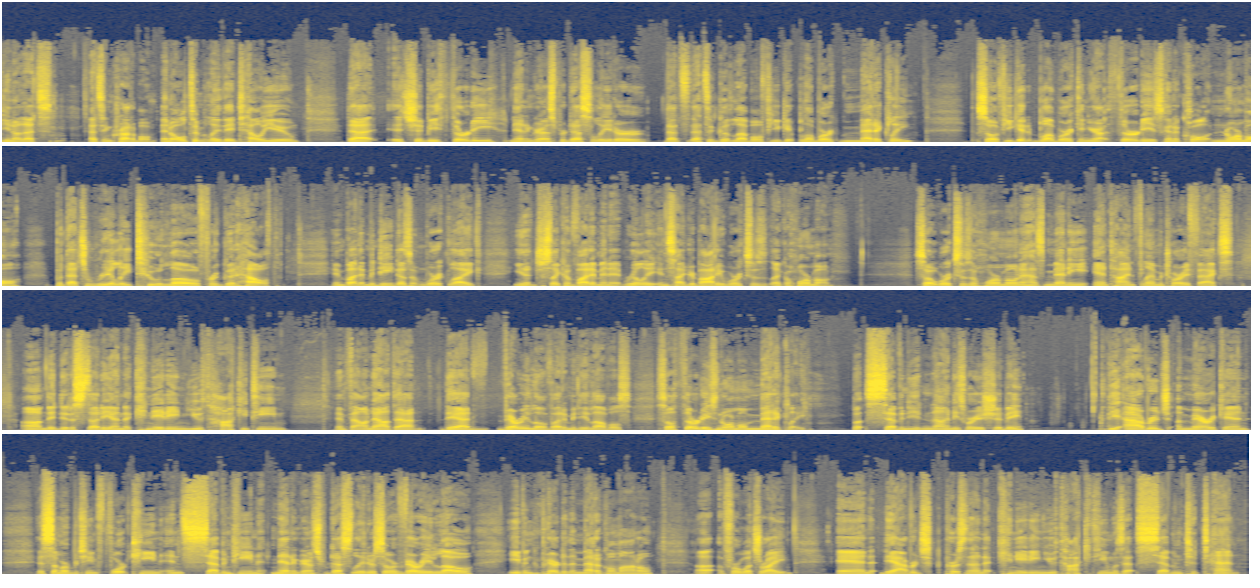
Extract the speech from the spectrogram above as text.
you know that's that's incredible. And ultimately, they tell you that it should be 30 nanograms per deciliter. That's that's a good level if you get blood work medically. So if you get blood work and you're at 30, it's going to call it normal, but that's really too low for good health. And vitamin D doesn't work like, you know, just like a vitamin. It really inside your body works as like a hormone. So it works as a hormone. It has many anti-inflammatory effects. Um, they did a study on the Canadian youth hockey team and found out that they had very low vitamin D levels. So 30 is normal medically, but 70 to 90 is where you should be. The average American is somewhere between 14 and 17 nanograms per deciliter, so we're very low even compared to the medical model uh, for what's right. And the average person on that Canadian youth hockey team was at 7 to 10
